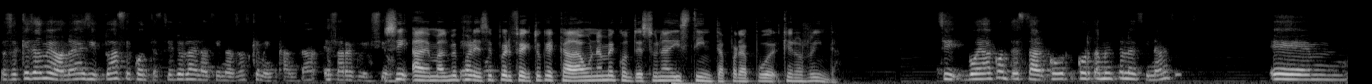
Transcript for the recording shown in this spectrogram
Yo sé que ellas me van a decir todas que conteste yo la de las finanzas, que me encanta esa reflexión. Sí, además me eh, parece perfecto que cada una me conteste una distinta para poder que nos rinda. Sí, voy a contestar cortamente la de finanzas. Em,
